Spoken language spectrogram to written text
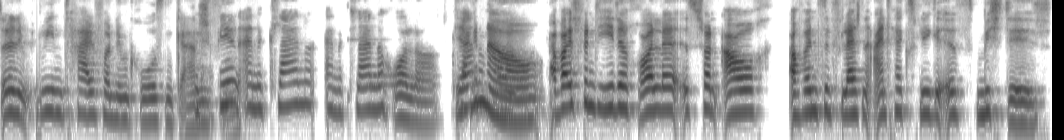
sondern wie ein Teil von dem großen Wir Ganzen. spielen eine kleine, eine kleine Rolle. Ja, Kleine genau. Rolle. Aber ich finde, jede Rolle ist schon auch, auch wenn sie vielleicht eine Eintagsfliege ist, wichtig.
